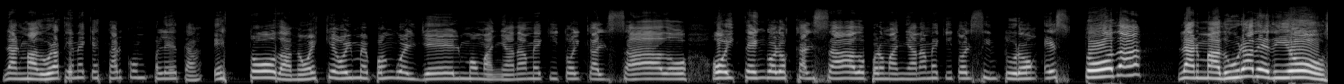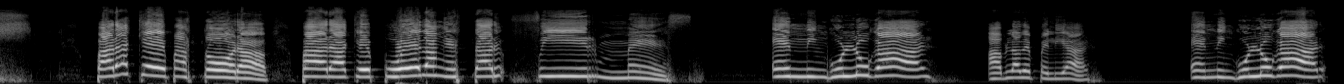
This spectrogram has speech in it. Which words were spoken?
La armadura tiene que estar completa, es toda, no es que hoy me pongo el yelmo, mañana me quito el calzado, hoy tengo los calzados, pero mañana me quito el cinturón, es toda la armadura de Dios. ¿Para qué, pastora? Para que puedan estar firmes. En ningún lugar habla de pelear. En ningún lugar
